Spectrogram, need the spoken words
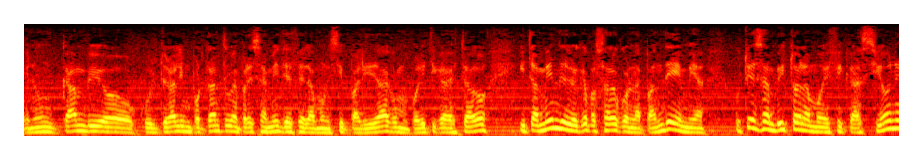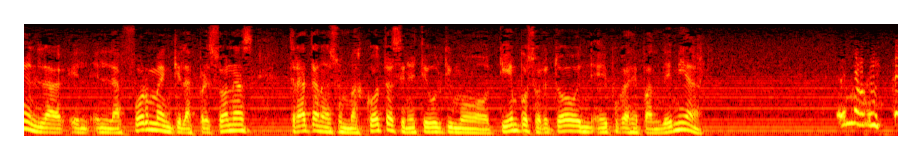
en un cambio cultural importante, me parece a mí, desde la municipalidad como política de Estado y también de lo que ha pasado con la pandemia. ¿Ustedes han visto una modificación en la, en, en la forma en que las personas tratan a sus mascotas en este último tiempo, sobre todo en épocas de pandemia? Hemos visto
